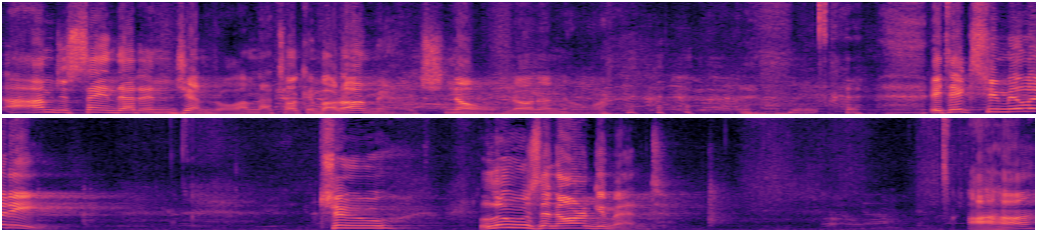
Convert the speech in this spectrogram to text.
I'm just saying that in general. I'm not talking about our marriage. No, no, no, no. it takes humility to lose an argument. Uh huh.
